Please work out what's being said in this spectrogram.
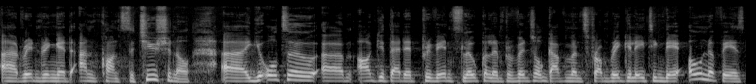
uh, rendering it unconstitutional. Uh, you also um, argued that it prevents local and provincial governments from regulating their own affairs.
